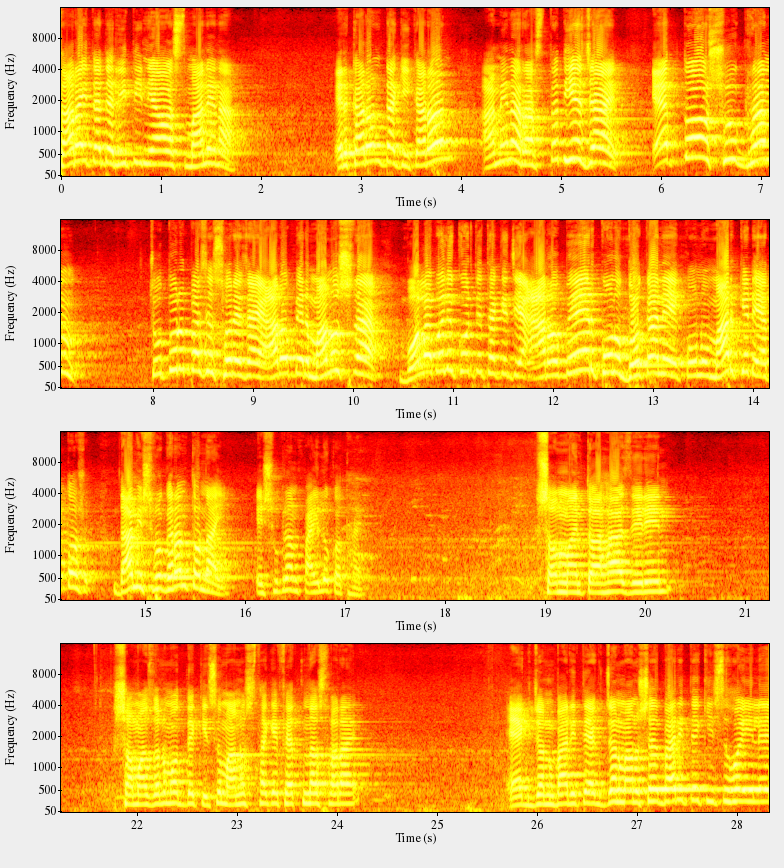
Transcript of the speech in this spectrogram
তারাই তাদের রীতি নেওয়াজ মানে না। এর কারণটা কি? কারণ আমি না রাস্তা দিয়ে যায়, এত সুঘ্রাণ চতুর্পাশে সরে যায়, আরবের মানুষরা বলা বলি করতে থাকে যে আরবের কোনো দোকানে, কোনো মার্কেটে এত দামি সুঘ্রাণ তো নাই। এই সুঘ্রাণ পাইল কোথায়? সম্মানিত হাজিরিন, সমাজের মধ্যে কিছু মানুষ থাকে, ফেতনা ছড়ায়। একজন বাড়িতে, একজন মানুষের বাড়িতে কিছু হইলে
